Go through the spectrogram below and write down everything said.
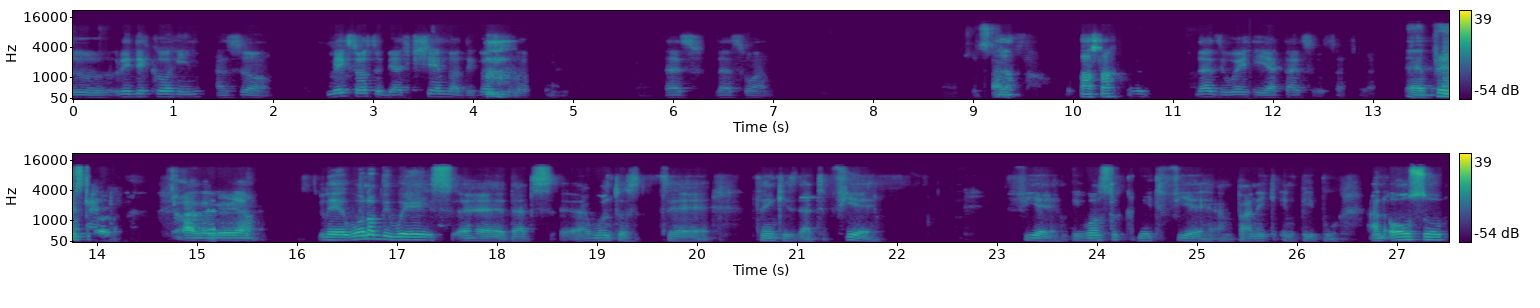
to ridicule him and so on. Makes us to be ashamed of the gospel of Christ. That's that's one. Hello, Pastor. That's the way he attacks us. as. Uh, praise God. Hallelujah. The, one of the ways uh, that I want to uh, think is that fear. Fear. He wants to create fear and panic in people. And also,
